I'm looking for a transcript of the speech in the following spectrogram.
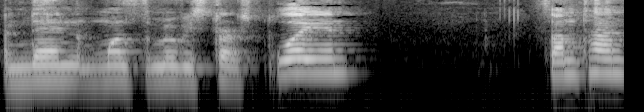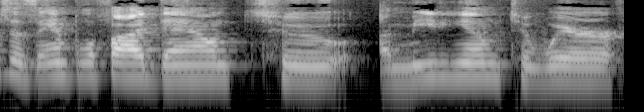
And then once the movie starts playing, sometimes it's amplified down to a medium to where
